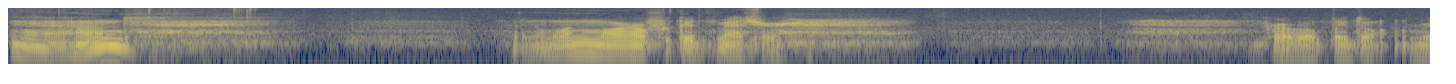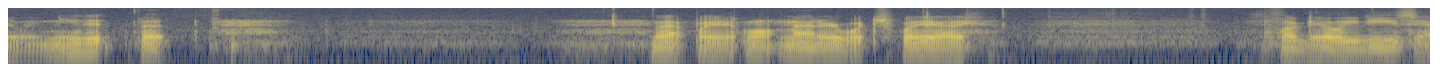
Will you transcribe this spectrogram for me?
And then one more for good measure. Probably don't really need it, but that way it won't matter which way I plug LEDs in.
